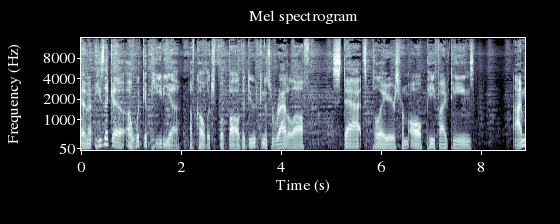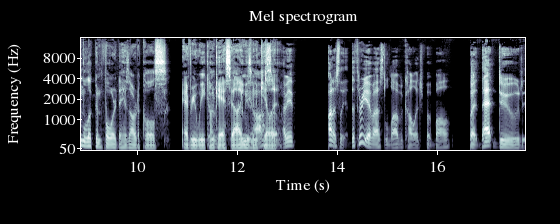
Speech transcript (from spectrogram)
an, he's like a, a Wikipedia of college football. The dude can just rattle off stats, players from all P5 teams. I'm looking forward to his articles every week on KSL. I think he's going to kill it. I mean, honestly, the three of us love college football, but that dude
